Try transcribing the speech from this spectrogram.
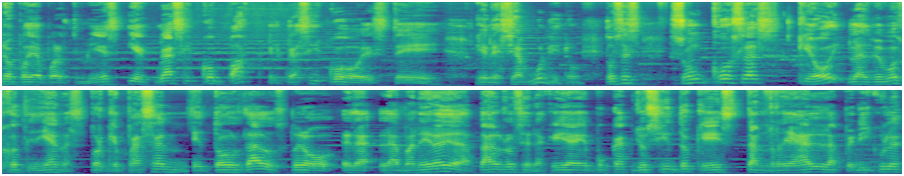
no podía poner timidez, y el clásico pop, el clásico este, que le decía bully, ¿no? Entonces, son cosas que hoy las vemos cotidianas porque pasan en todos lados, pero la, la, manera de adaptarlos en aquella época, yo siento que es tan real la película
